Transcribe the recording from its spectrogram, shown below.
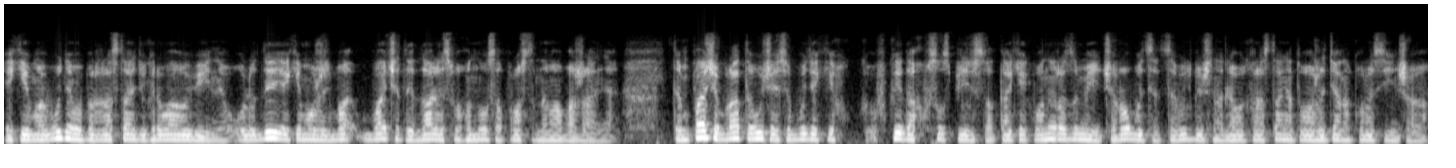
які в майбутньому переростають у криваві війни. У людей, які можуть ба- бачити далі свого носа, просто нема бажання. Тим паче брати участь у будь-яких вкидах в суспільство, так як вони розуміють, що робиться це виключно для використання твого життя на користь іншого,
